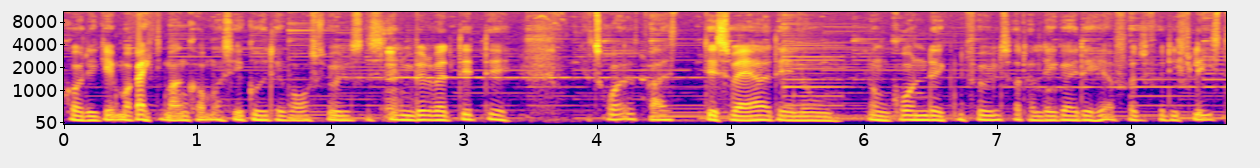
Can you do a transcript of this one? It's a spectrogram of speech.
går det igennem, og rigtig mange kommer og siger, gud, det er vores følelse. Så, ved du hvad, det, det, jeg tror faktisk desværre, at det er nogle, nogle grundlæggende følelser, der ligger i det her for, for de fleste.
